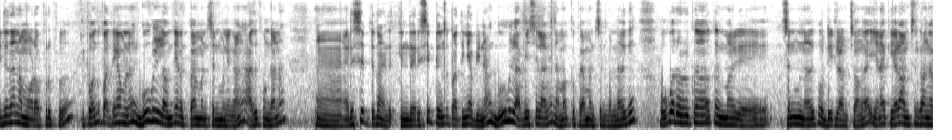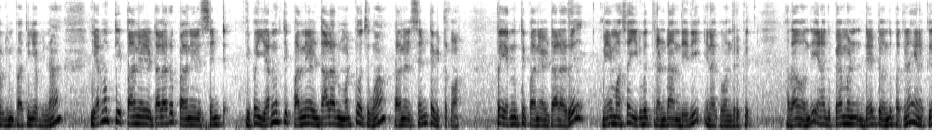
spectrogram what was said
இதுதான் நம்மளோட ப்ரூஃபு இப்போ வந்து பார்த்தீங்க அப்படின்னா கூகுளில் வந்து எனக்கு பேமெண்ட் சென்ட் பண்ணியிருக்காங்க அதுக்கு உண்டான ரிசிப்ட் தான் இது. இந்த ரிசிப்ட் வந்து பார்த்தீங்க அப்படின்னா கூகுள் அஃபிஷியலாகவே நமக்கு பேமெண்ட் சென்ட் பண்ணதுக்கு ஒவ்வொருவருக்கும் இந்த மாதிரி சென்ட் பண்ணதுக்கு ஒரு டீட்டெயில் அனுப்பிச்சுவாங்க. எனக்கு ஏழு அனுப்பிச்சிருக்காங்க அப்படின்னு பார்த்தீங்க அப்படின்னா இரநூத்தி பதினேழு டாலர் பதினேழு சென்ட் இப்போ இரநூத்தி பதினேழு டாலர் மட்டும் வச்சுக்குவோம் பதினேழு சென்ட்டை விட்டுருவான். இப்போ இரநூத்தி பதினேழு டாலரு மே மாதம் இருபத்தி ரெண்டாம் தேதி எனக்கு வந்திருக்கு. அதாவது வந்து எனக்கு பேமெண்ட் டேட் வந்து பார்த்திங்கன்னா எனக்கு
